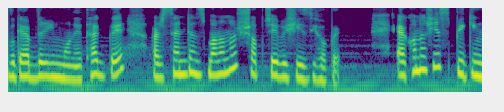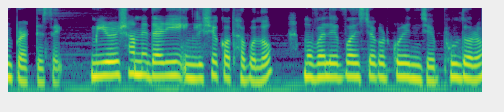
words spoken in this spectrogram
ভোক্যাবলারি মনে থাকবে, আর সেন্টেন্স বানানো সবচেয়ে বেশি ইজি হবে। এখন আসি স্পিকিং প্র্যাকটিসে মিররের সামনে দাঁড়িয়ে ইংলিশে কথা বলো। মোবাইলে ভয়েস রেকর্ড করে নিজে ভুল ধরো।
